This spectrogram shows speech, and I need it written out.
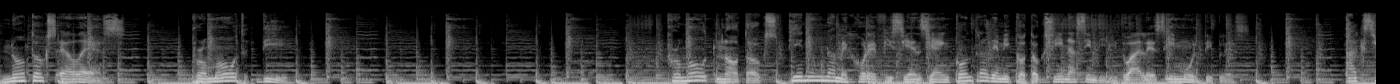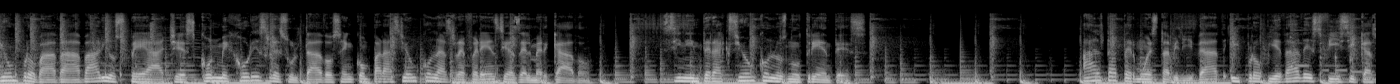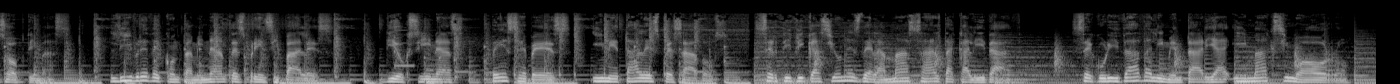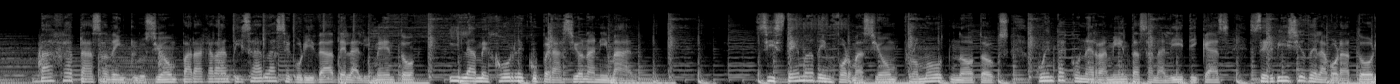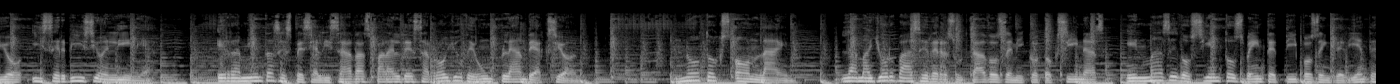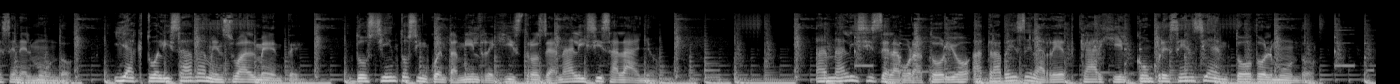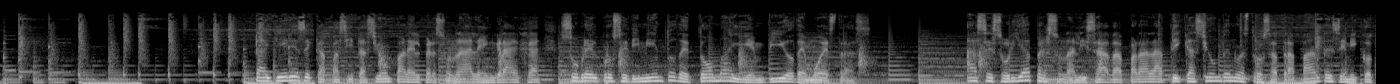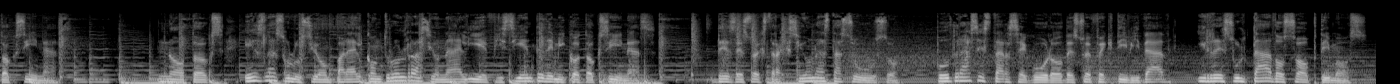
Notox LS, Promote D. Promote Notox tiene una mejor eficiencia en contra de micotoxinas individuales y múltiples. Acción probada a varios pHs con mejores resultados en comparación con las referencias del mercado. Sin interacción con los nutrientes. Alta termoestabilidad y propiedades físicas óptimas. Libre de contaminantes principales dioxinas, PCBs y metales pesados, certificaciones de la más alta calidad, seguridad alimentaria y máximo ahorro, baja tasa de inclusión para garantizar la seguridad del alimento y la mejor recuperación animal. Sistema de Información Promote Notox cuenta con herramientas analíticas, servicio de laboratorio y servicio en línea. Herramientas especializadas para el desarrollo de un plan de acción Notox Online, la mayor base de resultados de micotoxinas en más de 220 tipos de ingredientes en el mundo y actualizada mensualmente. 250.000 registros de análisis al año. Análisis de laboratorio a través de la red Cargill con presencia en todo el mundo. Talleres de capacitación para el personal en granja sobre el procedimiento de toma y envío de muestras asesoría personalizada para la aplicación de nuestros atrapantes de micotoxinas. Notox es la solución para el control racional y eficiente de micotoxinas. Desde su extracción hasta su uso, podrás estar seguro de su efectividad y resultados óptimos.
